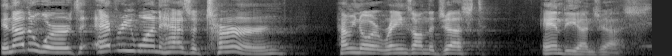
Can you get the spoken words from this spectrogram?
In other words, everyone has a turn. How many know it rains on the just and the unjust?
